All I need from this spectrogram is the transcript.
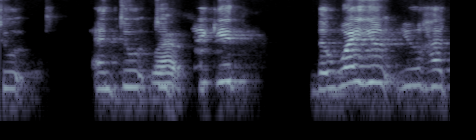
To and to, well, to take it the way you you had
